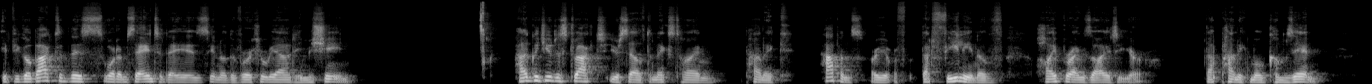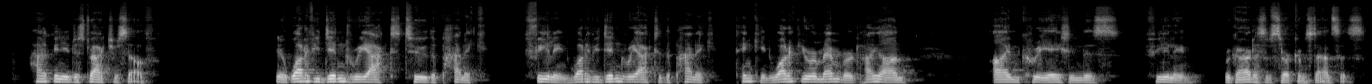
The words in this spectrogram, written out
if you go back to this, what I'm saying today is, you know, the virtual reality machine. How could you distract yourself the next time panic happens, or that feeling of hyper anxiety or that panic mode comes in? How can you distract yourself? You know, what if you didn't react to the panic feeling? What if you didn't react to the panic thinking? What if you remembered, hang on, I'm creating this feeling regardless of circumstances.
